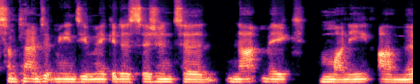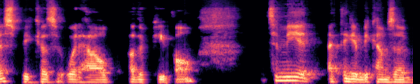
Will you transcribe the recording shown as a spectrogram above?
Sometimes it means you make a decision to not make money on this because it would help other people. To me, it, I think it becomes a,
